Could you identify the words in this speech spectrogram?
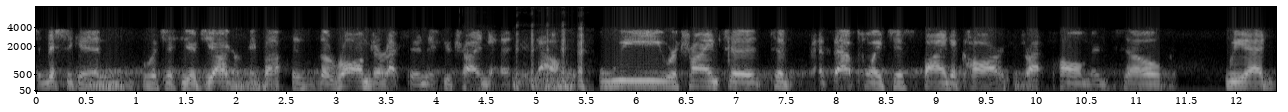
to Michigan, which if you're geography buff is the wrong direction if you're trying to head south. we were trying to to at that point just find a car to drive home, and so we had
